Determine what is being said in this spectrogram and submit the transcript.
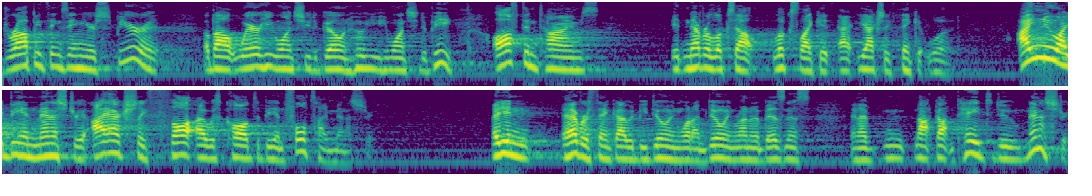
dropping things in your spirit about where He wants you to go and who He wants you to be, oftentimes it never looks out, looks like it, you actually think it would. I knew I'd be in ministry. I actually thought I was called to be in full time ministry. I didn't ever think I would be doing what I'm doing, running a business, and I've not gotten paid to do ministry.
